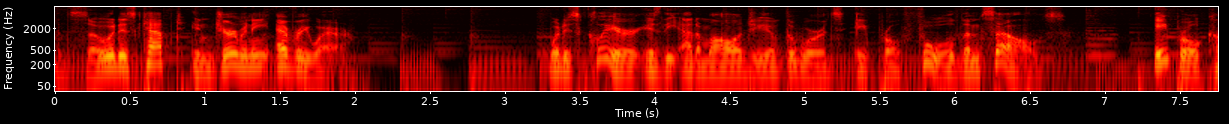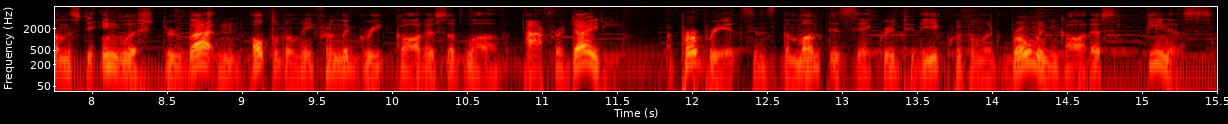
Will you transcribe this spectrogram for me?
and so it is kept in Germany everywhere. What is clear is the etymology of the words April Fool themselves. April comes to English through Latin ultimately from the Greek goddess of love, Aphrodite, appropriate since the month is sacred to the equivalent Roman goddess, Venus.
